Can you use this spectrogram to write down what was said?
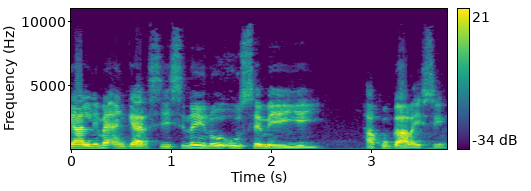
gaalnimo aan gaarsiisnayn oo uu sameeyey ha ku gaalaysiin.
